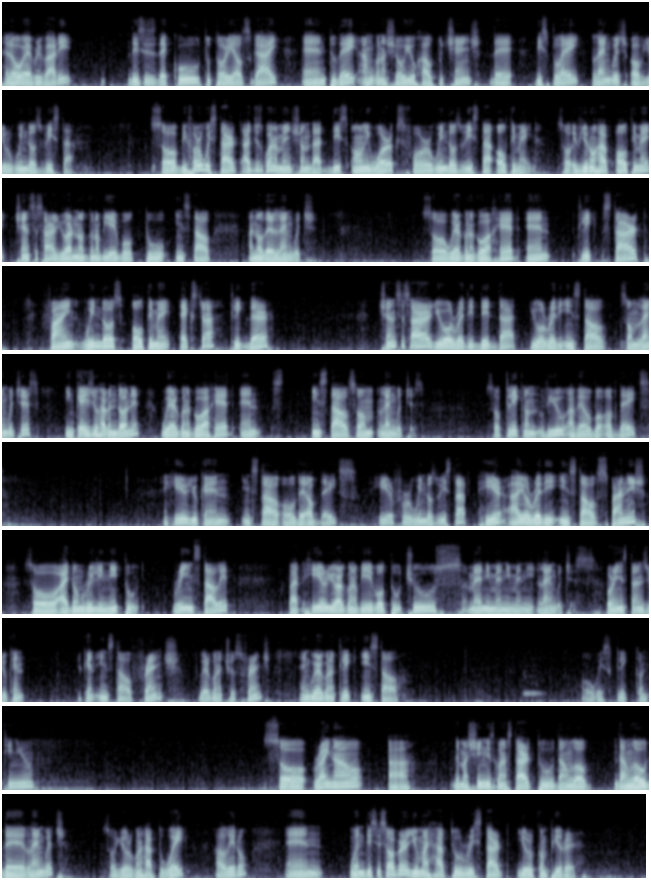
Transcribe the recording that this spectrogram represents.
Hello everybody, this is the cool tutorials guy and today I'm gonna show you how to change the display language of your Windows Vista. So before we start I just wanna mention that this only works for Windows Vista Ultimate. So if you don't have Ultimate, chances are you are not gonna be able to install another language. So we're gonna go ahead and click start find Windows Ultimate Extra. Click there. Chances are you already did that. You already installed some languages. In case you haven't done it we are gonna go ahead and install some languages. So click on view available updates. And here you can install all the updates here for Windows Vista. Here I already installed Spanish so I don't really need to reinstall it but here you are going to be able to choose many many many languages. For instance you can you can install French. We are going to choose French and we are going to click install. Always click continue. So right now uh, the machine is going to start to download download the language so you're gonna have to wait a little. And when this is over you might have to restart your computer.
